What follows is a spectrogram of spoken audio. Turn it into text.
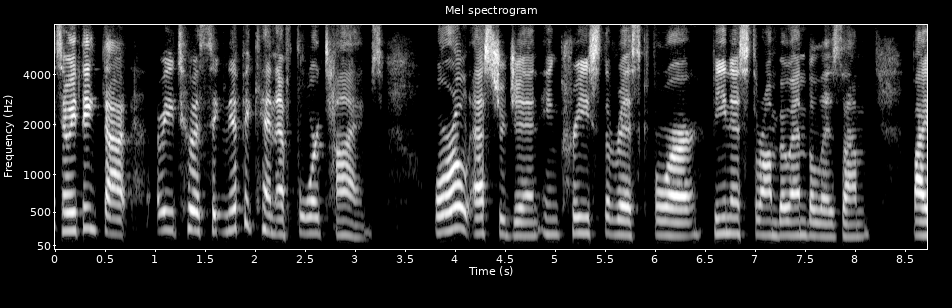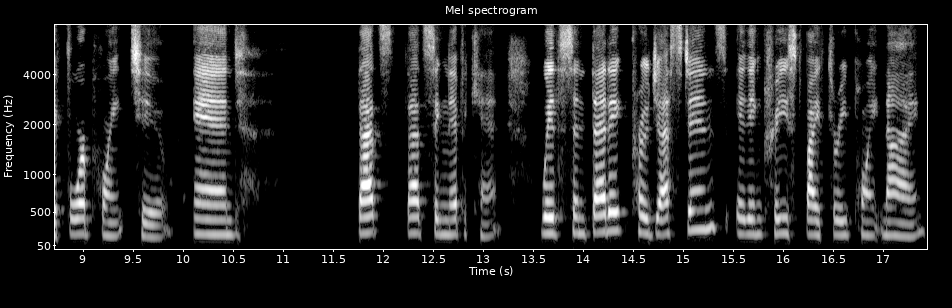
So I think that I mean to a significant of four times oral estrogen increased the risk for venous thromboembolism by 4.2 and that's that's significant. With synthetic progestins it increased by 3.9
